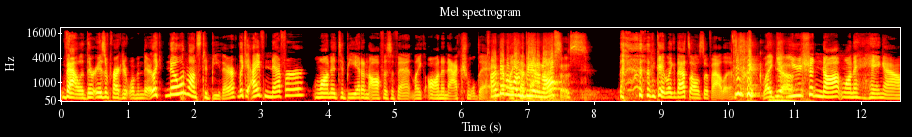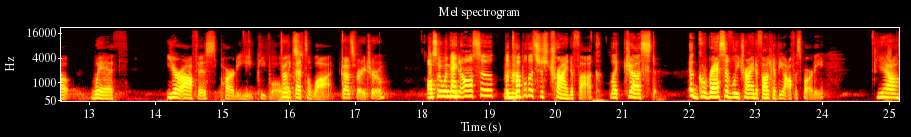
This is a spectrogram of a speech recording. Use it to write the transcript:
valid, there is a pregnant woman there. Like no one wants to be there. Like I've never wanted to be at an office event like on an actual day. I've never Like, wanted to be in an office. okay, like that's also valid. like, Like yeah. you should not want to hang out with your office party people. like That's- that's a lot. That's very true. Also, when they And also the Mhm. couple that's just trying to fuck, like just aggressively trying to fuck at the office party. yeah,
